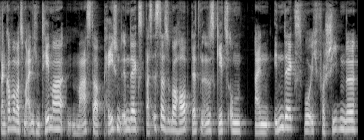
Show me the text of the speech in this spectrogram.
Dann kommen wir mal zum eigentlichen Thema, Master Patient Index. Was ist das überhaupt? Letzten Endes geht es um einen Index, wo ich verschiedene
